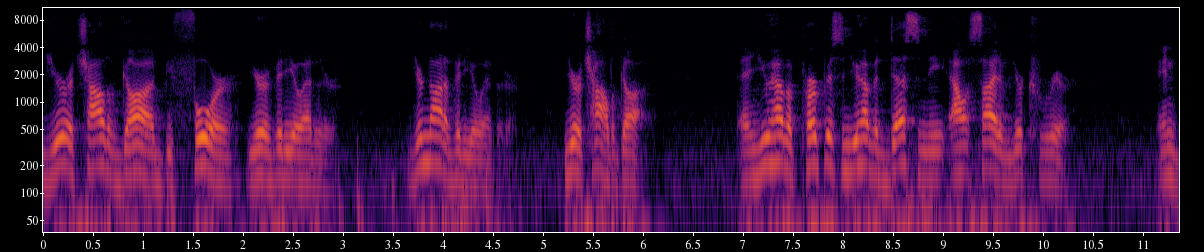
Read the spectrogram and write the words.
you're a child of God before you're a video editor. You're not a video editor. You're a child of God. And you have a purpose and you have a destiny outside of your career. And,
